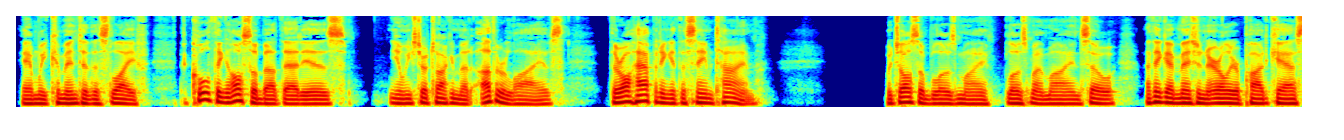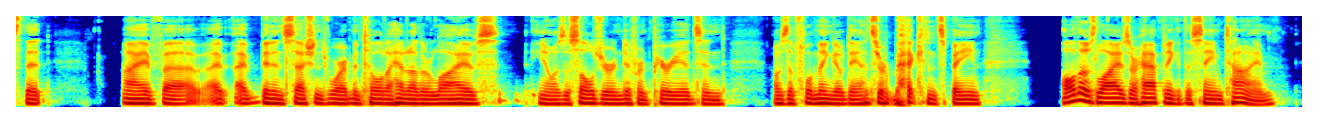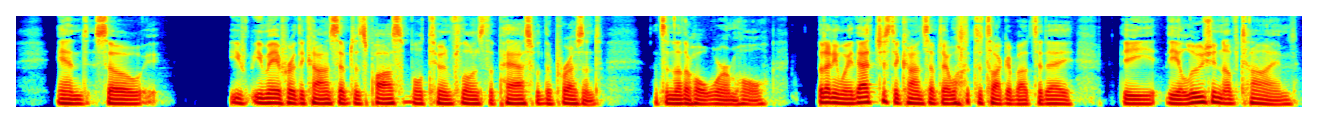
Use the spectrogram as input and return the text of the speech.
and we come into this life. The cool thing also about that is, you know, when you start talking about other lives, they're all happening at the same time which also blows my blows my mind. So I think I mentioned earlier podcast that I've, uh, I've I've been in sessions where I've been told I had other lives, you know, as a soldier in different periods, and I was a flamenco dancer back in Spain. All those lives are happening at the same time, and so you you may have heard the concept it's possible to influence the past with the present. That's another whole wormhole. But anyway, that's just a concept I wanted to talk about today. The the illusion of time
